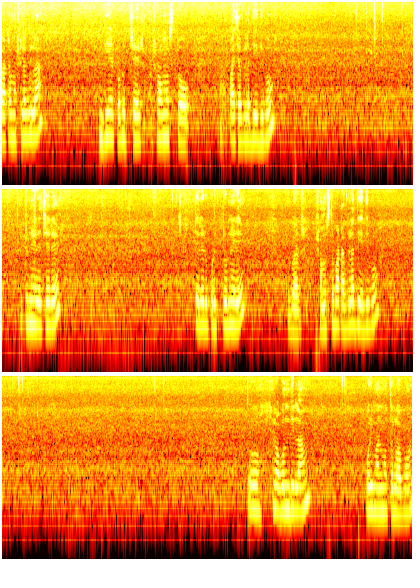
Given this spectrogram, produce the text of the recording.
বাটা মশলাগুলা দেওয়ার পর হচ্ছে সমস্ত পায়চাগুলো দিয়ে দিব। একটু নেড়ে চেড়ে, তেলের উপর একটু নেড়ে এবার সমস্ত বাটাগুলো দিয়ে দিব। তো লবণ দিলাম, পরিমাণ মতো লবণ,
